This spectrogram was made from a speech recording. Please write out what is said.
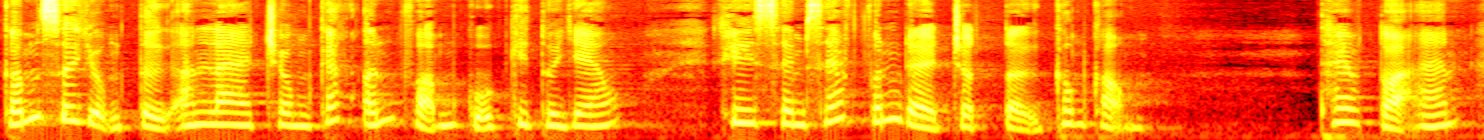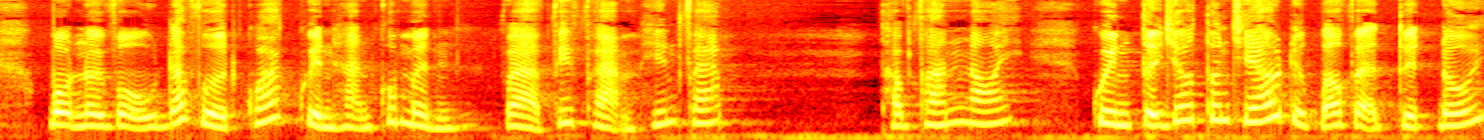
cấm sử dụng từ Allah trong các ấn phẩm của Kitô giáo khi xem xét vấn đề trật tự công cộng. Theo tòa án, Bộ Nội vụ đã vượt quá quyền hạn của mình và vi phạm hiến pháp. Thẩm phán nói, quyền tự do tôn giáo được bảo vệ tuyệt đối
